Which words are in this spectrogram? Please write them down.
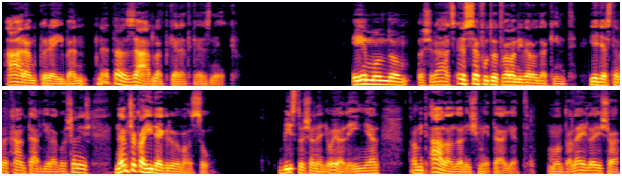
áramköreiben netán zárlat keretkeznék. Én mondom, a srác összefutott valamivel odakint, jegyezte meg Hán tárgyilagosan, és nem csak a hidegről van szó. Biztosan egy olyan lényel, amit állandóan ismételget, mondta Leila, és a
